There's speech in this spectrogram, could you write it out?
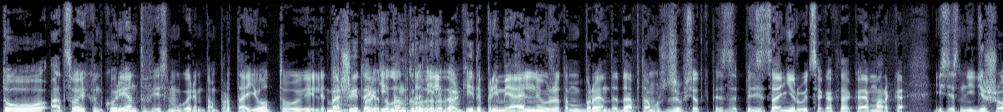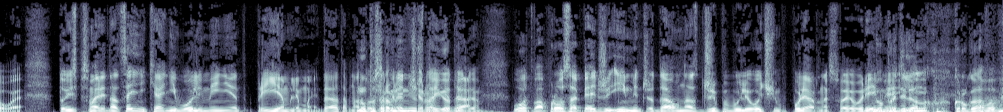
то от своих конкурентов, если мы говорим там про Toyota или там Большие про Toyota, какие-то- Land Cruiser, да? какие-то премиальные уже там бренды, да, потому что Jeep все-таки позиционируется как такая марка, естественно, не дешевая. То есть посмотреть на ценники, они более-менее приемлемые, да, там на Ну, по сравнению с Toyota, да. да. Вот вопрос опять же имиджа, да, у нас джипы были очень популярны в свое время. В определенных И- кругах. а В,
